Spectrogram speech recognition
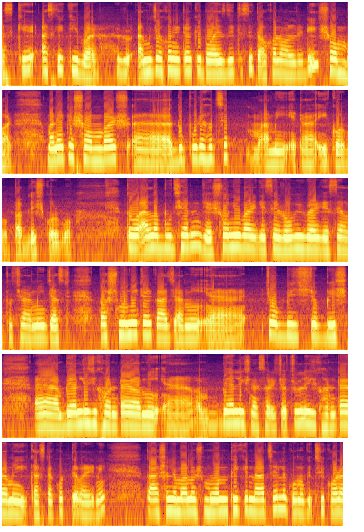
আজকে আজকে কী বার? আমি যখন এটাকে ভয়েস দিতেছি তখন অলরেডি সোমবার। মানে এটা সোমবার দুপুরে হচ্ছে আমি এটা ই করব পাবলিশ করব। তো আল্লাহ বুঝেন যে শনিবার গেছে, রবিবার গেছে, অথচ আমি জাস্ট দশ মিনিটের কাজ আমি চব্বিশ চব্বিশ বিয়াল্লিশ ঘন্টায় আমি বিয়াল্লিশ না সরি চৌচল্লিশ ঘন্টায় আমি কাজটা করতে পারিনি। তো আসলে মানুষ মন থেকে না চাইলে কোনো কিছুই করা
